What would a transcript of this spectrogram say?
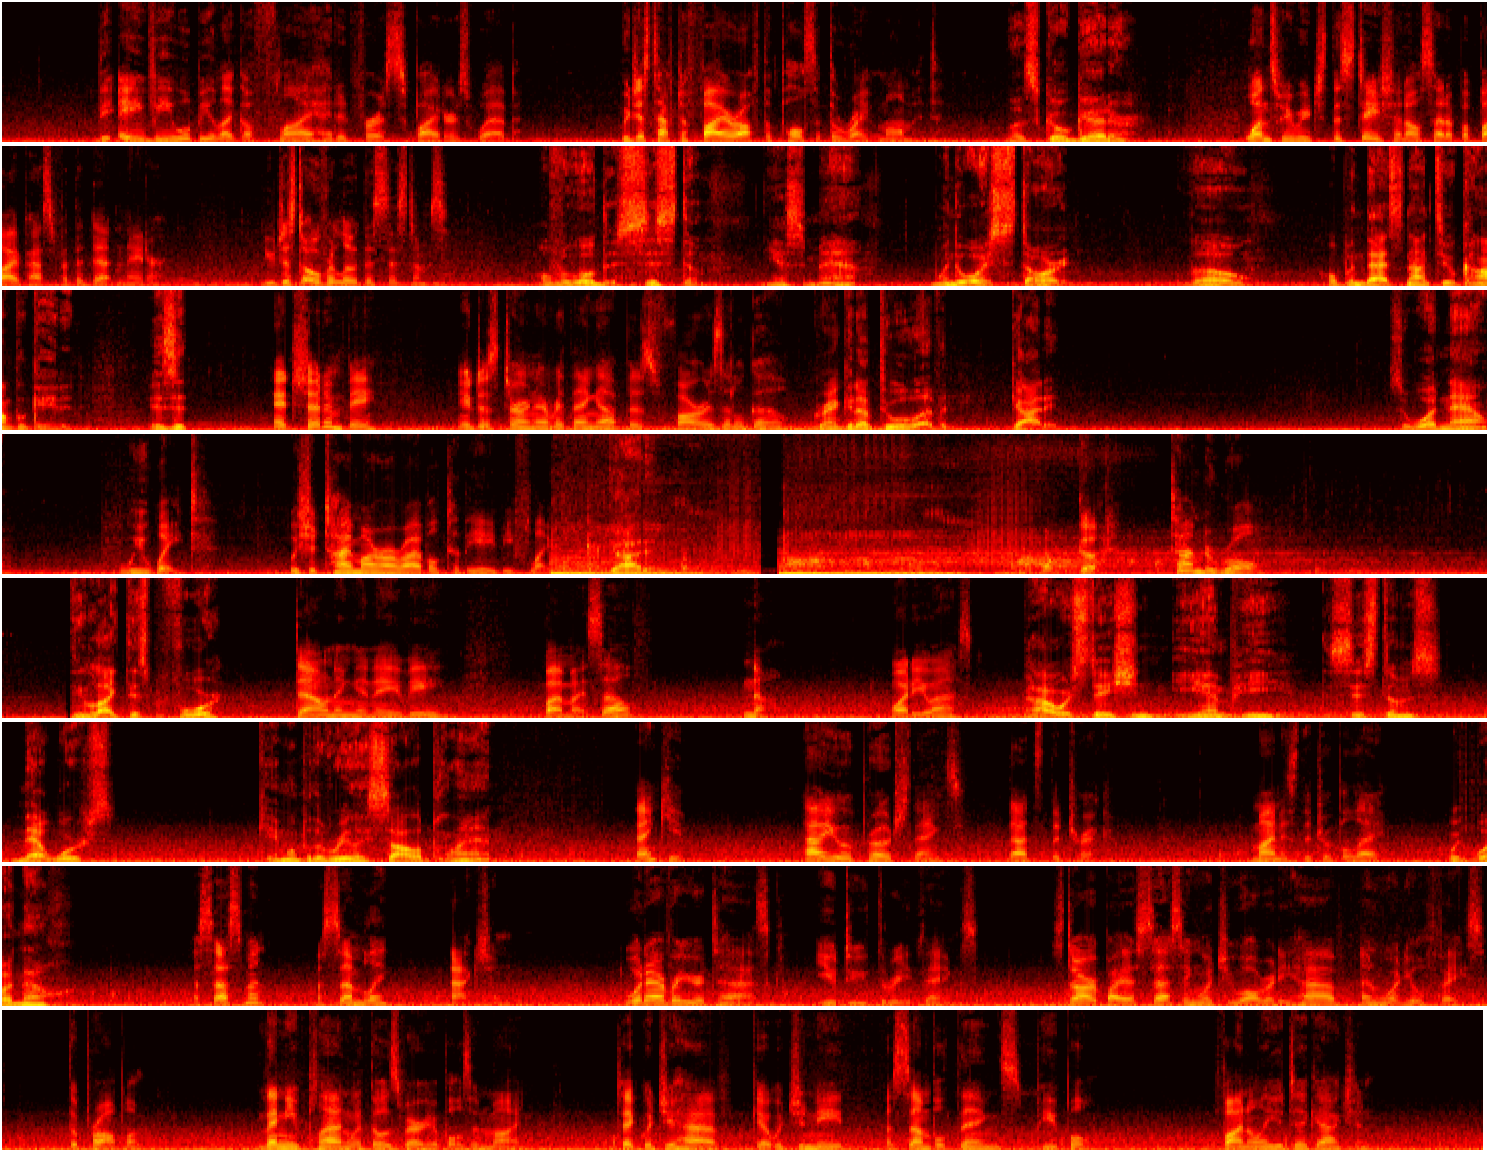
The AV will be like a fly headed for a spider's web. We just have to fire off the pulse at the right moment. Let's go get her. Once we reach the station, I'll set up a bypass for the detonator. You just overload the systems. Overload the system. Yes, ma'am. When do I start? Though, hoping that's not too complicated. Is it? It shouldn't be. You just turn everything up as far as it'll go. Crank it up to 11. Got it. So what now? We wait. We should time our arrival to the AV flight. Got it. Good. Time to roll. Anything like this before? Downing an AV? By myself? No. Why do you ask? Power station, EMP, the systems, networks. Came up with a really solid plan. Thank you. How you approach things, that's the trick. Mine is the AAA. Wait, what now? Assessment, assembly, action. Whatever your task, you do three things. Start by assessing what you already have and what you'll face. The problem. Then you plan with those variables in mind. Take what you have, get what you need, assemble things, people. Finally, you take action.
